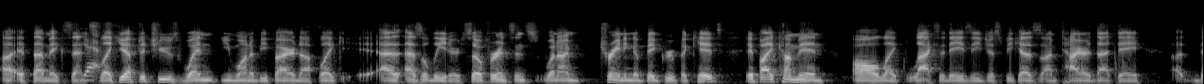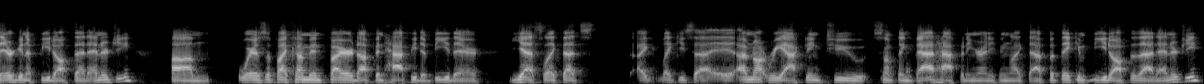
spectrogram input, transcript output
uh, if that makes sense. Yes. Like you have to choose when you want to be fired up, like as, as a leader. So, for instance, when I'm training a big group of kids, if I come in all like lackadaisy just because I'm tired that day, uh, they're gonna feed off that energy. Um, whereas if I come in fired up and happy to be there, yes, like that's I, like you said, I'm not reacting to something bad happening or anything like that, but they can feed off of that energy.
